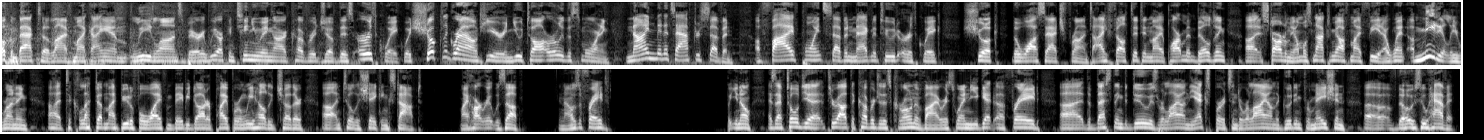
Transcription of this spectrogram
Welcome back to Live Mike. I am Lee Lonsberry. We are continuing our coverage of this earthquake, which shook the ground here in Utah early this morning, nine minutes after seven. A 5.7 magnitude earthquake shook the Wasatch Front. I felt it in my apartment building. Uh, it startled me, almost knocked me off my feet. I went immediately running uh, to collect up my beautiful wife and baby daughter Piper, and we held each other uh, until the shaking stopped. My heart rate was up, and I was afraid. But you know, as I've told you throughout the coverage of this coronavirus, when you get afraid, uh, the best thing to do is rely on the experts and to rely on the good information uh, of those who have it.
